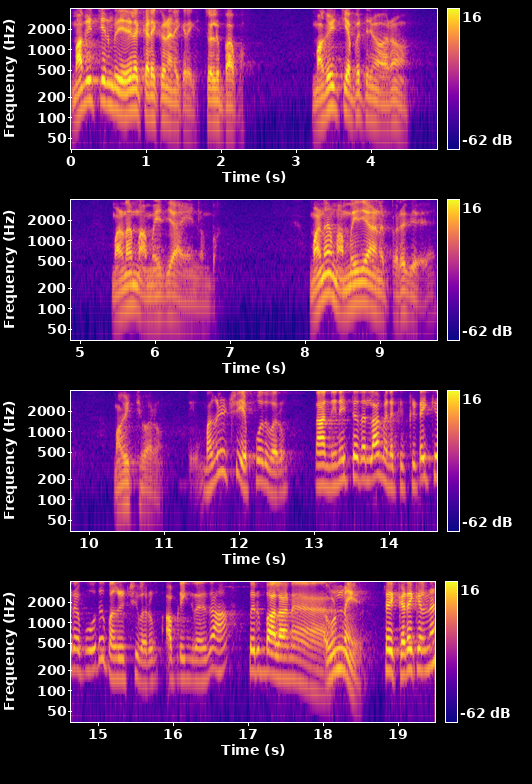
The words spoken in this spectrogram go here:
மகிழ்ச்சி என்பது எதில் கிடைக்கும்னு நினைக்கிறீங்க? சொல்லு பார்ப்போம் மகிழ்ச்சி எப்போ தெரியுமா வரும்? மனம் அமைதியாக ஆயிடணும்பா மனம் அமைதியான பிறகு மகிழ்ச்சி வரும். மகிழ்ச்சி எப்போது வரும்? நான் நினைத்ததெல்லாம் எனக்கு கிடைக்கிற போது மகிழ்ச்சி வரும் அப்படிங்கிறது தான் பெரும்பாலான உண்மை. சரி கிடைக்கலன்னா?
